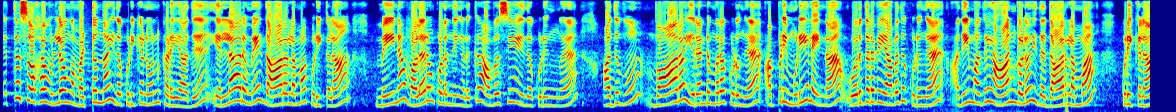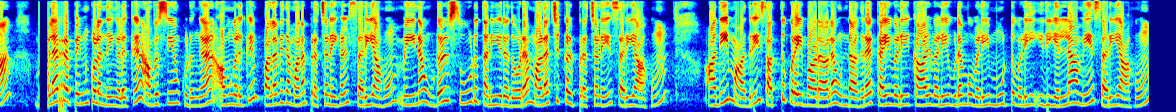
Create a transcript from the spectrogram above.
ரத்த சோகை உள்ளவங்க மட்டும்தான் இதை குடிக்கணும்னு கிடையாது. எல்லாருமே தாராளமாக குடிக்கலாம். மெயினாக வளரும் குழந்தைங்களுக்கு அவசியம் இதை கொடுங்க. அதுவும் வாரம் இரண்டு முறை கொடுங்க. அப்படி முடியலைன்னா ஒரு தடவையாவது கொடுங்க. அதே மாதிரி ஆண்களும் இதை தாராளமாக குடிக்கலாம். வளர்கிற பெண் குழந்தைங்களுக்கு அவசியம் கொடுங்க. அவங்களுக்கு பலவிதமான பிரச்சனைகள் சரியாகும். மெயினாக உடல் சூடு தணிகிறதோட மலச்சிக்கல் பிரச்சனை சரியாகும். அதே மாதிரி சத்து குறைபாடால் உண்டாகிற கைவலி கால்வலி உடம்பு வலி மூட்டு வலி இது எல்லாமே சரியாகும்.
